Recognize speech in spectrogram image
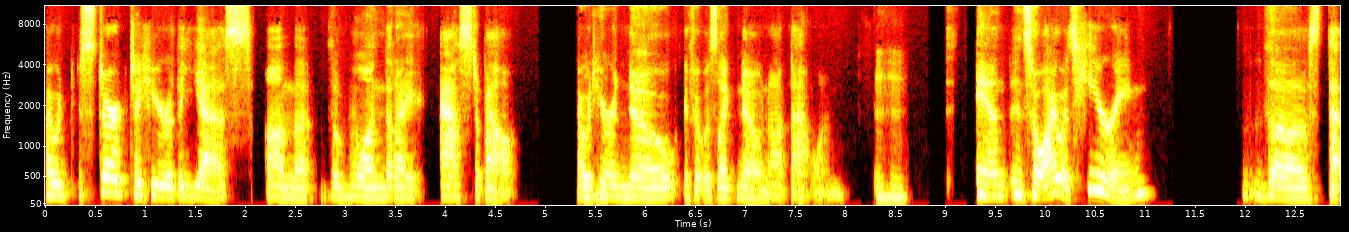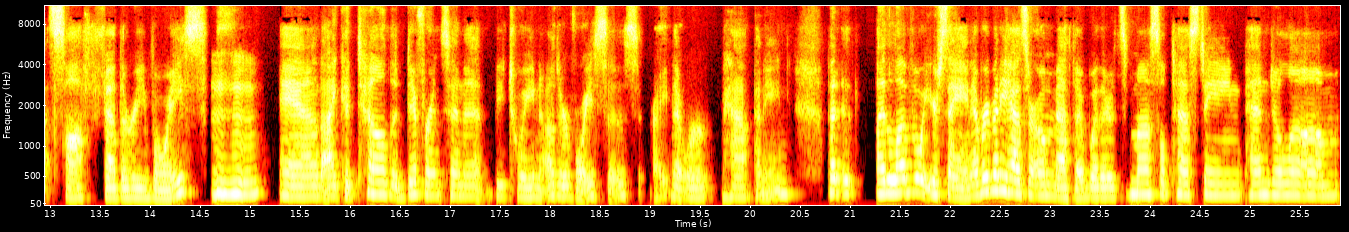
I would start to hear the yes on the the one that I asked about. I would mm-hmm. hear a no if it was like no, not that one. Mm-hmm and and so i was hearing the that soft feathery voice mm-hmm. and i could tell the difference in it between other voices right. that were happening but it, i love what you're saying everybody has their own method whether it's muscle testing pendulum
